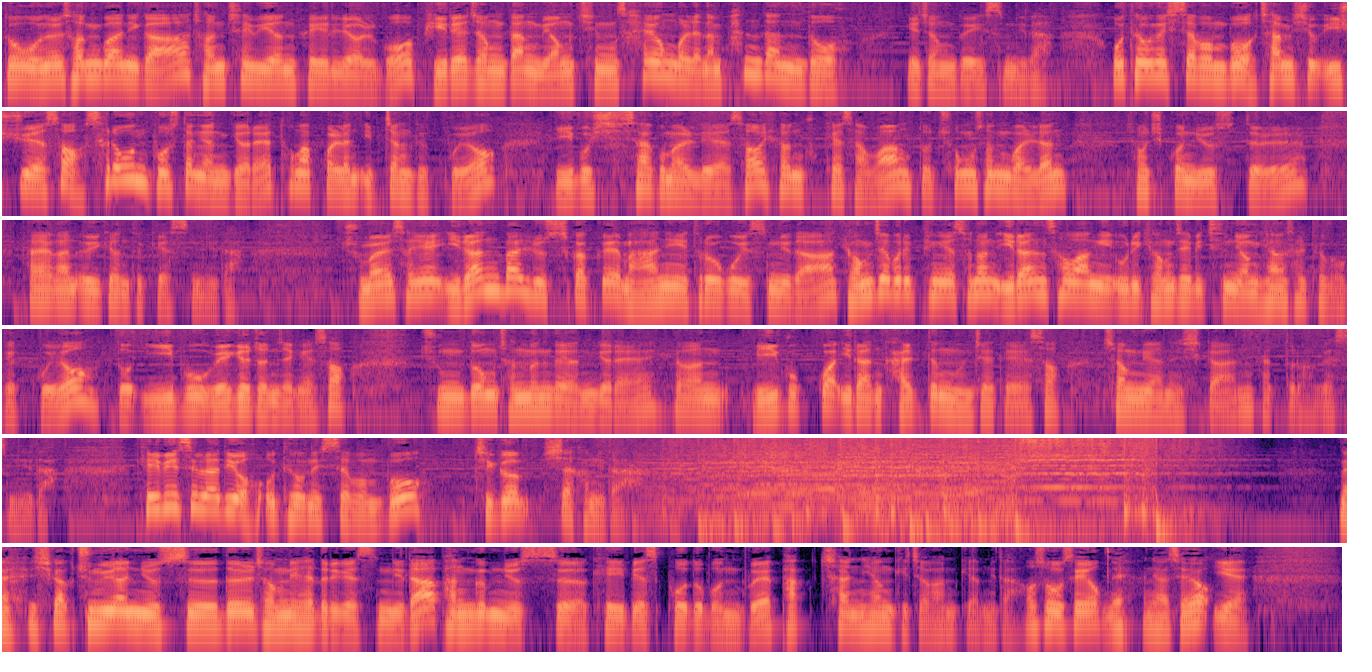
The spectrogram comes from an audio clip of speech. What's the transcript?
또 오늘 선관위가 전체위원회를 열고 비례정당 명칭 사용 관련한 판단도 예정돼 있습니다. 오태훈의 시사본부 잠시 후 이슈에서 새로운 보수당 연결에 통합 관련 입장 듣고요. 2부 시사구말리에서 현 국회 상황 또 총선 관련 정치권 뉴스들 다양한 의견 듣겠습니다. 주말 사이에 이란발 뉴스가 꽤 많이 들어오고 있습니다. 경제브리핑에서는 이란 상황이 우리 경제에 미치는 영향 살펴보겠고요. 또 2부 외교전쟁에서 중동 전문가 연결해 현 미국과 이란 갈등 문제에 대해서 정리하는 시간 갖도록 하겠습니다. KBS 라디오 오태훈의 시사본부 지금 시작합니다. 네, 이 시각 중요한 뉴스들 정리해드리겠습니다. 방금 뉴스 KBS 보도본부의 박찬형 기자와 함께합니다. 어서 오세요. 네, 안녕하세요. 예,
